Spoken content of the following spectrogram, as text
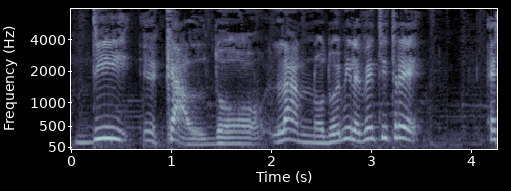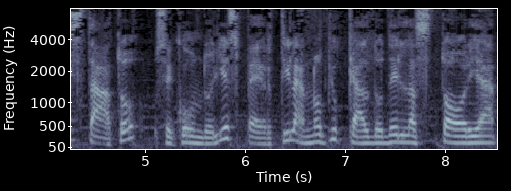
di eh, caldo. L'anno 2023 è stato, secondo gli esperti, l'anno più caldo della storia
